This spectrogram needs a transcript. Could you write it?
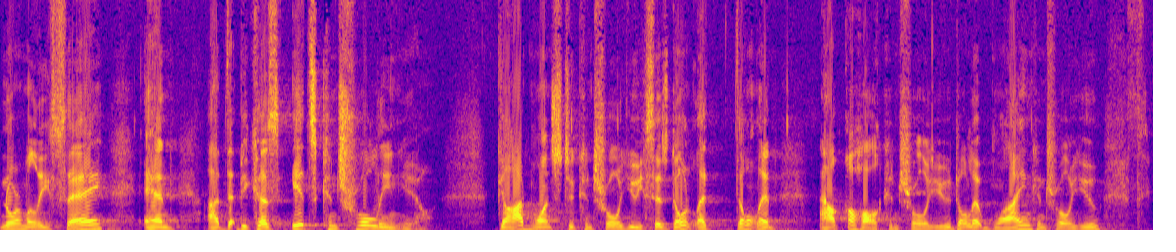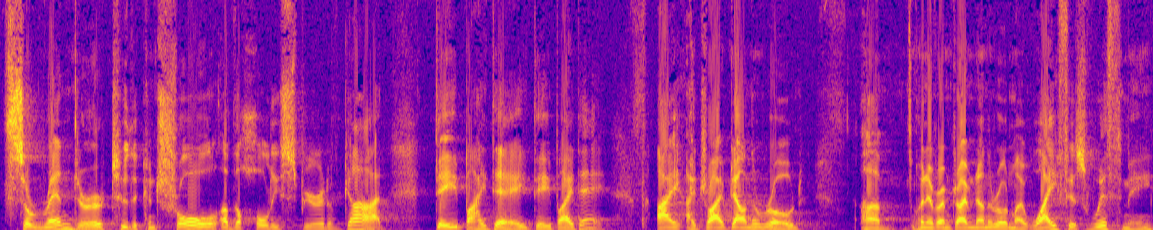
normally say, and uh, that because it's controlling you. God wants to control you. He says, don't let, don't let alcohol control you, don't let wine control you surrender to the control of the Holy Spirit of God day by day, day by day. I, I drive down the road. Um, whenever I'm driving down the road, my wife is with me,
